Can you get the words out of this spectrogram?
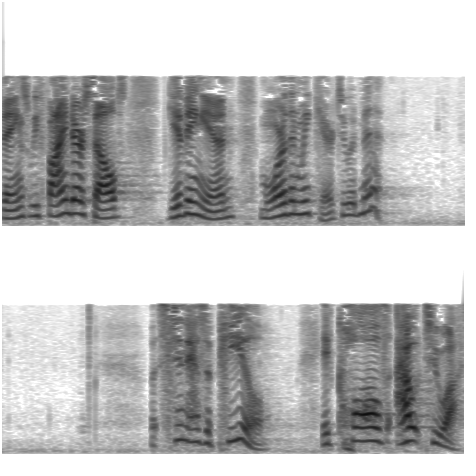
things, we find ourselves giving in more than we care to admit. But sin has appeal. It calls out to us.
